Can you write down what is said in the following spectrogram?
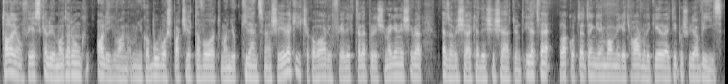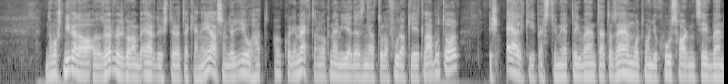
Talajon fészkelő madarunk alig van, mondjuk a búbos pacsirta volt mondjuk 90-es évekig, csak a varjúfélék települési megjelenésével ez a viselkedés is eltűnt. Illetve lakott területengen van még egy harmadik élőhely típus, ugye a víz. Na most, mivel az örvösgalamb erdős területeken él, azt mondja, hogy jó, hát akkor én megtanulok nem ijedezni attól a fura kétlábutól, és elképesztő mértékben, tehát az elmúlt mondjuk 20-30 évben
